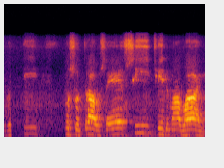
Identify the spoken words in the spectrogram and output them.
વૃત્તિનું સૂત્ર આવશે સી છેદમાં વાય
